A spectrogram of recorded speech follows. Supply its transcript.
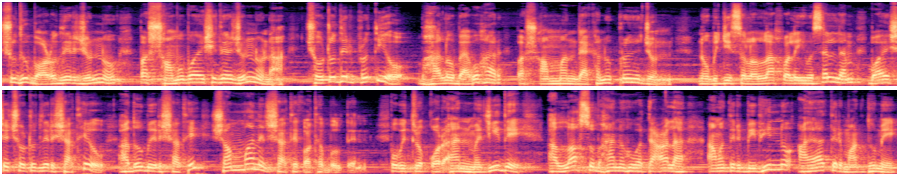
শুধু বড়দের জন্য বা সমবয়সীদের জন্য না, ছোটদের প্রতিও ভালো ব্যবহার বা সম্মান দেখানো প্রয়োজন। নবীজি সাল্লাহ আলহিহাসাল্লাম বয়সে ছোটদের সাথেও আদবের সাথে সম্মানের সাথে কথা বলতেন। পবিত্র কোরআন মজিদে আল্লাহ সুবহানহুয়া তাআলা আমাদের বিভিন্ন আয়াতের মাধ্যমে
